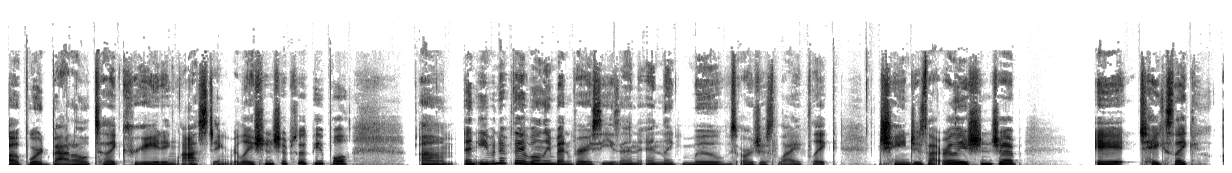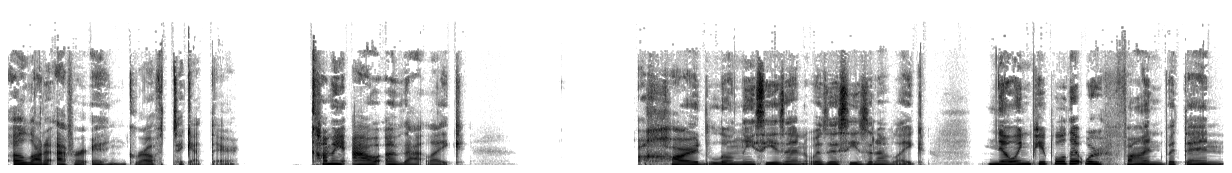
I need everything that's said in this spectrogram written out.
upward battle to like creating lasting relationships with people. Um, and even if they've only been for a season and like moves or just life like changes that relationship, it takes like a lot of effort and growth to get there. Coming out of that like hard, lonely season was a season of like knowing people that were fun, but then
